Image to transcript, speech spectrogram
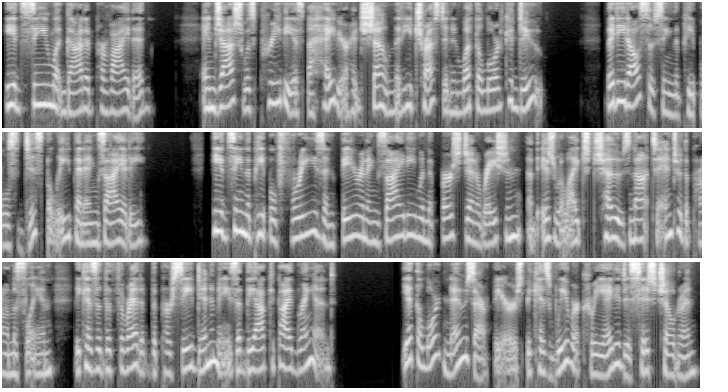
He had seen what God had provided. And Joshua's previous behavior had shown that he trusted in what the Lord could do. But he'd also seen the people's disbelief and anxiety. He had seen the people freeze in fear and anxiety when the first generation of Israelites chose not to enter the promised land because of the threat of the perceived enemies of the occupied land. Yet the Lord knows our fears because we were created as his children.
